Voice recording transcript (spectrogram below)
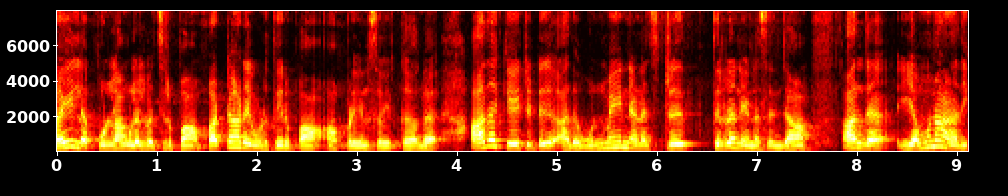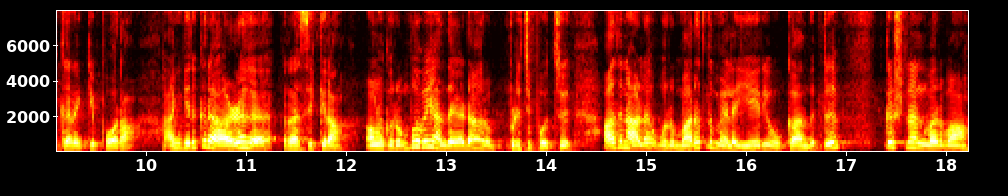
கையில் புல்லாங்குழல் வச்சுருப்பான் பட்டாடை உடுத்திருப்பான் அப்படின்னு சொல்லியிருக்காங்க. அதை கேட்டுட்டு அதை உண்மைன்னு நினச்சிட்டு திருடன் என்ன செஞ்சான்? அந்த யமுனா நதிக்கரைக்கு போகிறான் அங்கே இருக்கிற அழகை ரசிக்கிறான். அவனுக்கு ரொம்பவே அந்த இடம் பிடிச்சி போச்சு. அதனால் ஒரு மரத்து மேலே ஏறி உட்காந்துட்டு கிருஷ்ணன் வருவான்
